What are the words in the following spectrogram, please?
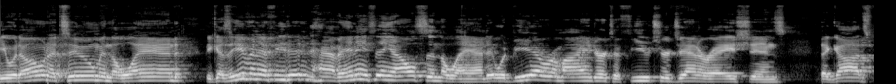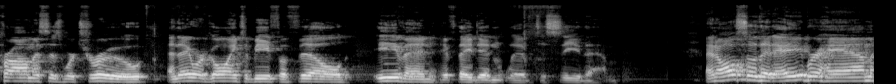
He would own a tomb in the land because even if he didn't have anything else in the land, it would be a reminder to future generations that God's promises were true and they were going to be fulfilled even if they didn't live to see them. And also that Abraham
